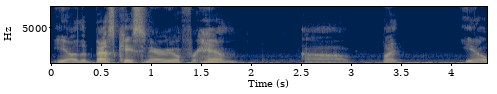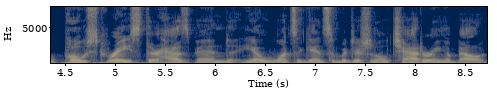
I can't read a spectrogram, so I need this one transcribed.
you know, the best case scenario for him. Uh, but, you know, post race, there has been, you know, once again, some additional chattering about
